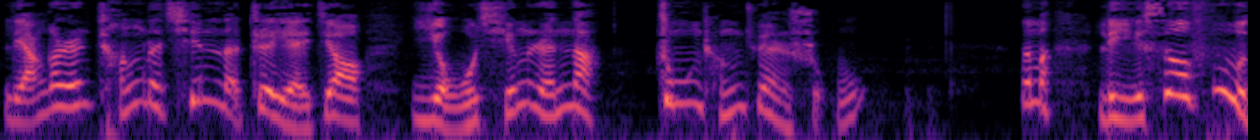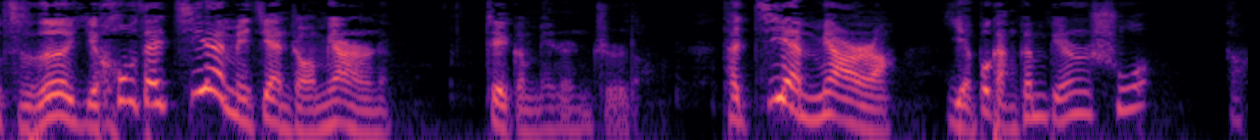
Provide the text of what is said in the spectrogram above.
两个人成了亲了，这也叫有情人呐终成眷属。那么李瑟父子以后再见没见着面呢？这个没人知道。他见面啊也不敢跟别人说啊。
